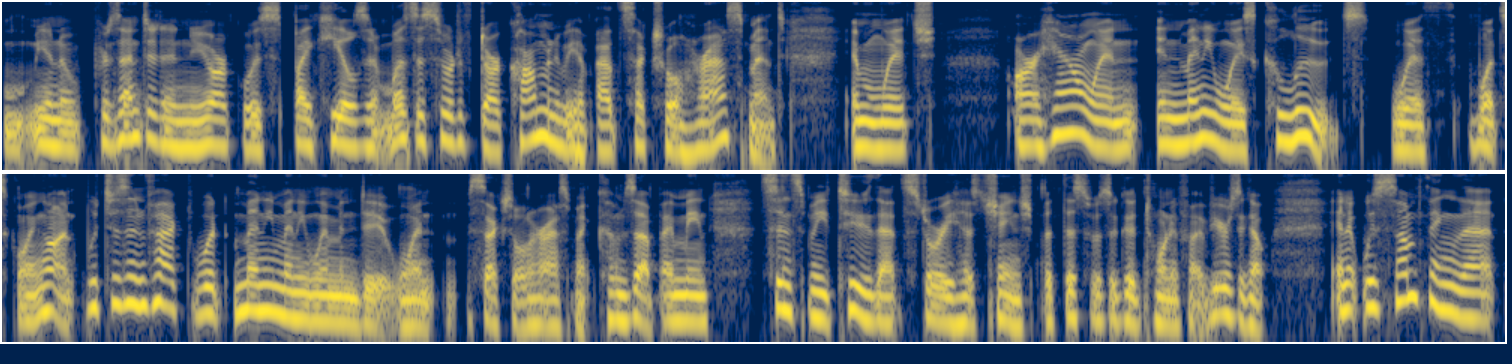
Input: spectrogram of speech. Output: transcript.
you know presented in New York was Spike Heels, and it was a sort of dark comedy about sexual harassment, in which our heroine in many ways colludes with what's going on, which is in fact what many, many women do when sexual harassment comes up. I mean, since Me Too, that story has changed, but this was a good 25 years ago. And it was something that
